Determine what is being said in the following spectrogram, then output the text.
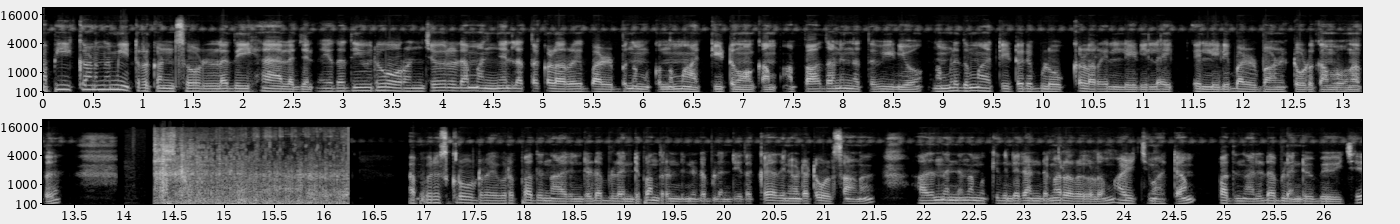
അപ്പോൾ ഈ കാണുന്ന മീറ്റർ കൺസോളിലത് ഈ ഹാലജൻ അതായത് ഈ ഒരു ഓറഞ്ച് അല്ല മഞ്ഞല്ലാത്ത കളറ് ബൾബ് നമുക്കൊന്ന് മാറ്റിയിട്ട് നോക്കാം. അപ്പോൾ അതാണ് ഇന്നത്തെ വീഡിയോ നമ്മളിത് മാറ്റിയിട്ട് ഒരു blue colour L E D light L E D ബൾബാണ് ഇട്ട് കൊടുക്കാൻ പോകുന്നത്. അപ്പോൾ ഒരു സ്ക്രൂ ഡ്രൈവർ പതിനാലിന്റെ ഡബിൾ എൻഡ് പന്ത്രണ്ടിന്റെ ഡബിൾ എൻഡ് ഇതൊക്കെ അതിനുവേണ്ട ടൂൾസാണ് ആദ്യം തന്നെ നമുക്കിതിന്റെ രണ്ട് മിററുകളും അഴിച്ചു മാറ്റാം. പതിനാല് ഡബിൾ എൻഡ് ഉപയോഗിച്ച്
